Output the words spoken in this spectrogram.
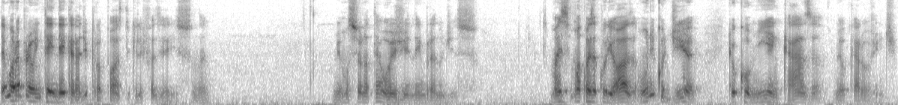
demorou pra eu entender que era de propósito que ele fazia isso, né? Me emociona até hoje lembrando disso. Mas uma coisa curiosa, o único dia que eu comia em casa, meu caro ouvinte,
